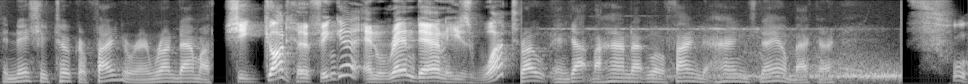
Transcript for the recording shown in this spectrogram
And then she took her finger and run down my She got her finger and ran down his what? throat and got behind that little thing that hangs down back there. Phew.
